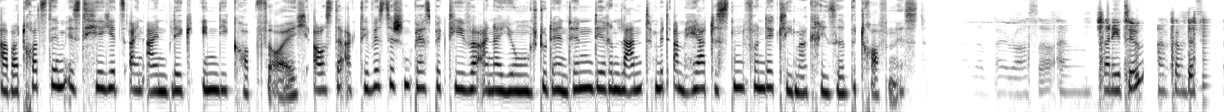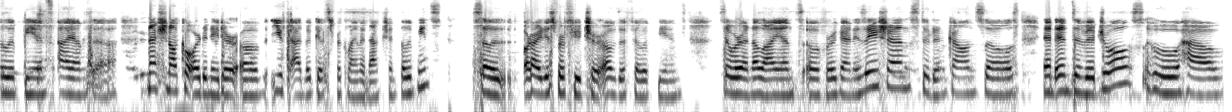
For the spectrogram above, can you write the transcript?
Aber trotzdem ist hier jetzt ein Einblick in die Kopf für euch aus der aktivistischen Perspektive einer jungen Studentin, deren Land mit am härtesten von der Klimakrise betroffen ist. Rosso. I'm 22. I'm from the Philippines. I am the national coordinator of Youth Advocates for Climate Action Philippines, so or Fridays for Future of the Philippines. So we're an alliance of organizations, student councils, and individuals who have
